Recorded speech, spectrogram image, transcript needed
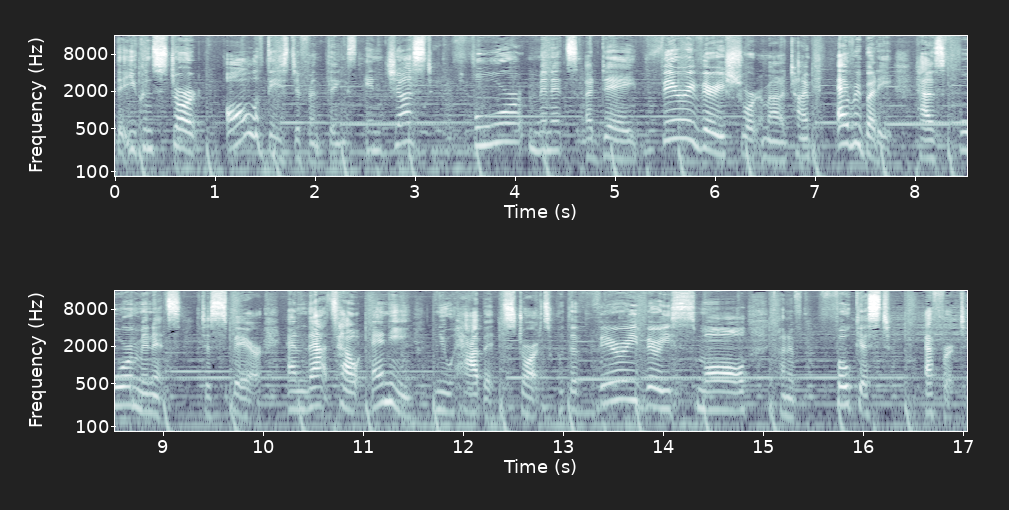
that you can start all of these different things in just four minutes a day, very, very short amount of time. Everybody has four minutes to spare. And that's how any new habit starts with a very, very small, kind of focused effort.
